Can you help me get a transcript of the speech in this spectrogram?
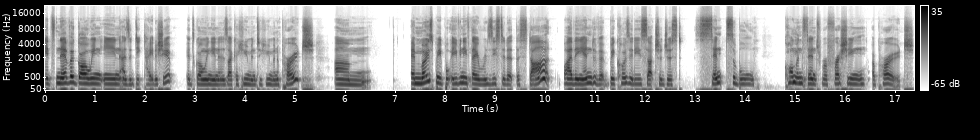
it's never going in as a dictatorship it's going in as like a human to human approach. Um, and most people, even if they resisted at the start, by the end of it, because it is such a just sensible, common sense, refreshing approach,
